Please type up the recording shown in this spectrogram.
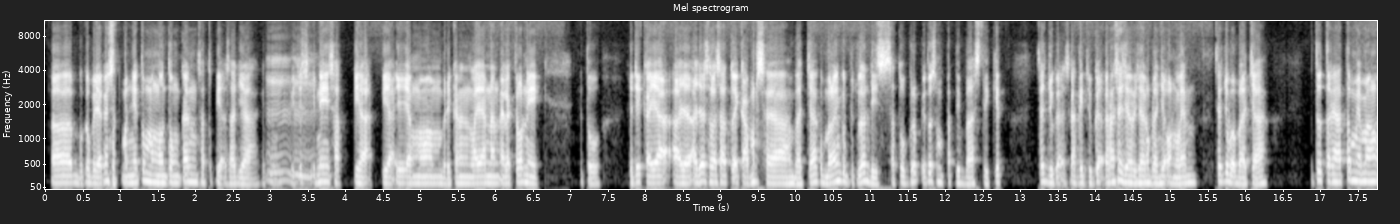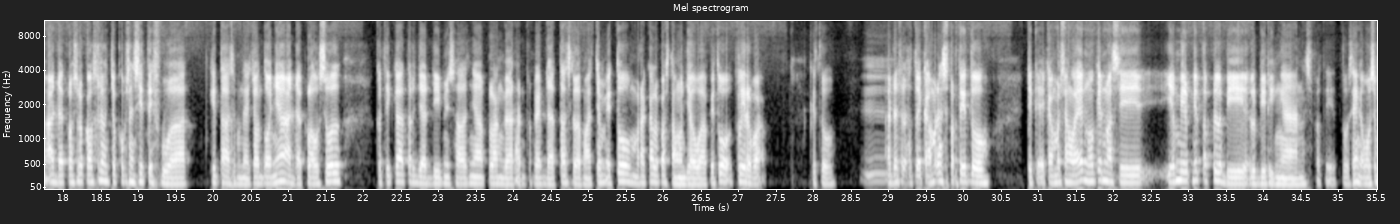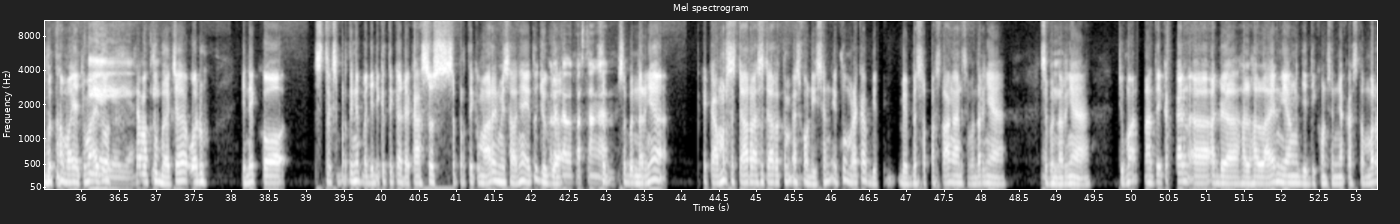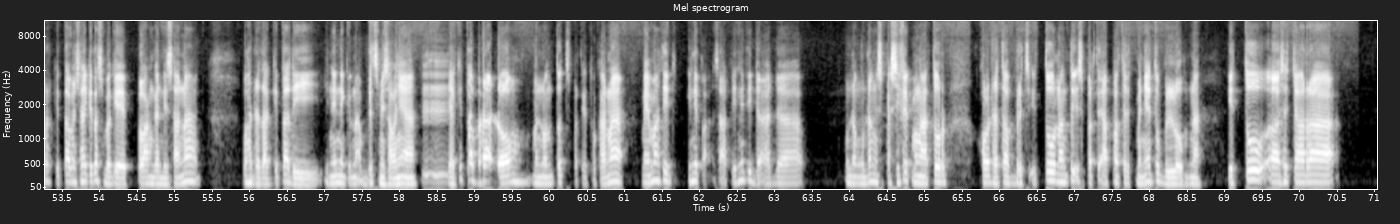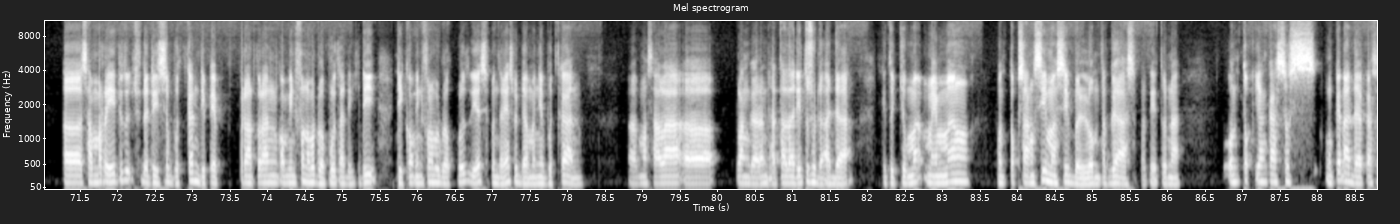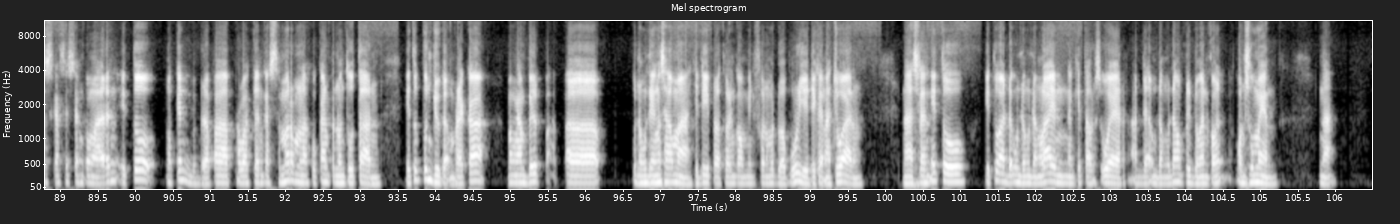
uh, kebanyakan statementnya itu menguntungkan satu pihak saja gitu. Mm -hmm. ini satu pihak pihak yang memberikan layanan elektronik gitu. Jadi kayak ada, ada salah satu e-commerce saya baca kemarin kebetulan di satu grup itu sempat dibahas sedikit. Saya juga kaget juga karena saya jarang-jarang belanja online. Saya coba baca. Itu ternyata memang ada klausul-klausul yang cukup sensitif buat kita sebenarnya. Contohnya ada klausul ketika terjadi misalnya pelanggaran terkait data segala macam itu mereka lepas tanggung jawab. Itu clear, Pak. Gitu. Hmm. Ada salah satu e-commerce seperti itu. Di e-commerce yang lain mungkin masih ya mirip-mirip tapi lebih lebih ringan seperti itu. Saya nggak mau sebut namanya, cuma iya, itu iya, iya. saya waktu okay. baca, waduh, ini kok strict seperti ini Pak. Jadi ketika ada kasus seperti kemarin misalnya itu juga se sebenarnya e-commerce secara secara term condition itu mereka bebas lepas tangan sebenarnya. Sebenarnya. Cuma nanti kan uh, ada hal-hal lain yang jadi concernnya customer. Kita misalnya kita sebagai pelanggan di sana wah data kita di ini nih kena bridge misalnya, mm-hmm. ya kita berat dong menuntut seperti itu karena memang ini Pak saat ini tidak ada undang-undang spesifik mengatur kalau data bridge itu nanti seperti apa treatmentnya itu belum. Nah itu uh, secara uh, summary itu sudah disebutkan di peraturan Kominfo nomor 20 tadi. Jadi di Kominfo nomor 20 dia sebenarnya sudah menyebutkan uh, masalah uh, pelanggaran data tadi itu sudah ada gitu. Cuma memang untuk sanksi masih belum tegas seperti itu. Nah, untuk yang kasus mungkin ada kasus-kasus yang kemarin itu mungkin beberapa perwakilan customer melakukan penuntutan. Itu pun juga mereka mengambil uh, undang-undang yang sama. Jadi peraturan Kominfo nomor 20 jadikan acuan. Nah, selain itu, itu ada undang-undang lain yang kita harus aware, ada undang-undang perlindungan konsumen. Nah,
